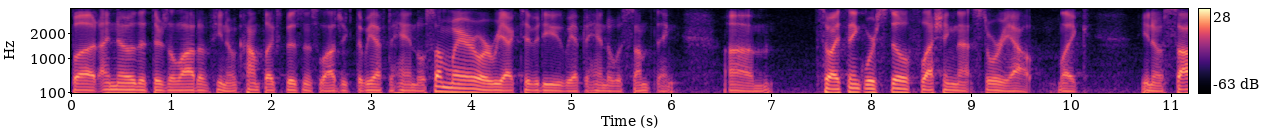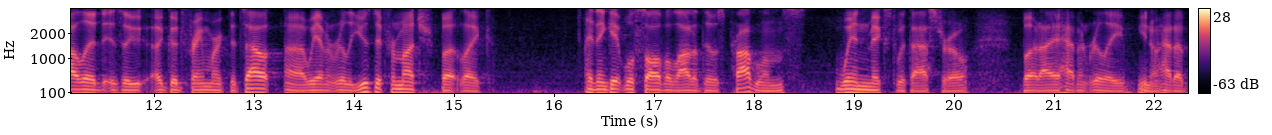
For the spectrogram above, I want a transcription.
But I know that there's a lot of you know complex business logic that we have to handle somewhere, or reactivity we have to handle with something. Um, so I think we're still fleshing that story out. Like you know, Solid is a, a good framework that's out. Uh, we haven't really used it for much, but like, I think it will solve a lot of those problems when mixed with Astro. But I haven't really, you know, had a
